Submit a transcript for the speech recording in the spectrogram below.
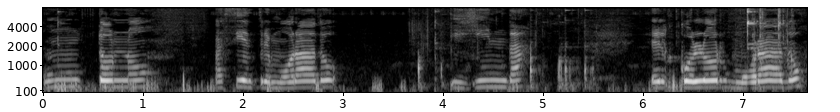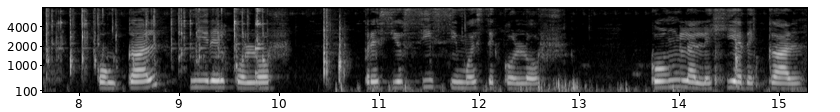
un tono así entre morado y guinda el color morado con cal mire el color preciosísimo este color con la lejía de cal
